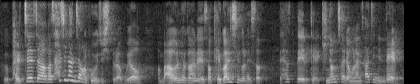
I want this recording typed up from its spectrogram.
그 발제자가 사진 한 장을 보여주시더라고요. 어, 마을 회관에서 개관식을 했었 할때 이렇게 기념 촬영을 한 사진인데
